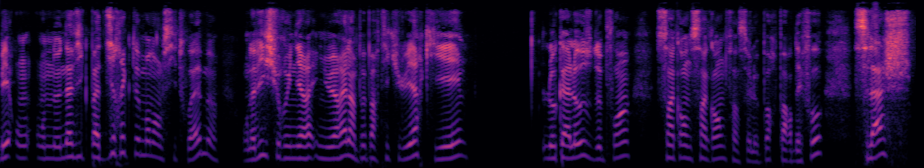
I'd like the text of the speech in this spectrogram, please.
mais on, ne navigue pas directement dans le site web, on navigue sur une, URL un peu particulière qui est localhost de enfin c'est le port par défaut, slash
